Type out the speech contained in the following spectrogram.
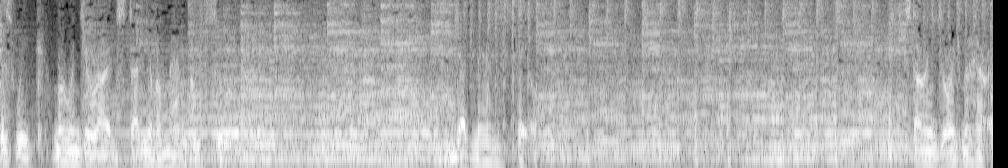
This week, Merwin Gerard's study of a man pursued. Dead Man's Tale. Starring George Maharis.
